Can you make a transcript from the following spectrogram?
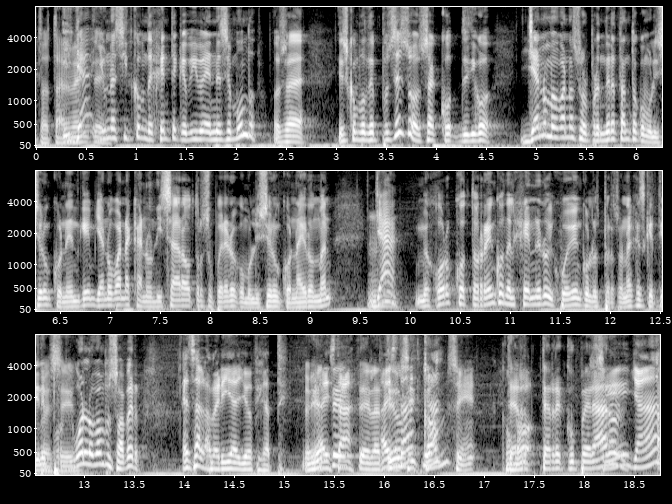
Totalmente. Y ya, y una sitcom de gente que vive en ese mundo. O sea, es como de, pues eso, o sea, digo, ya no me van a sorprender tanto como lo hicieron con Endgame, ya no van a canonizar a otro superhéroe como lo hicieron con Iron Man. Ya, mejor cotorren con el género y jueguen con los personajes que tienen, Pues porque sí. igual lo vamos a ver. Esa la vería yo, fíjate. Fíjate, Ahí está. te la Ahí tiro está, sitcom. ¿ya? Sí. ¿Te, recuperaron? Sí, ya,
